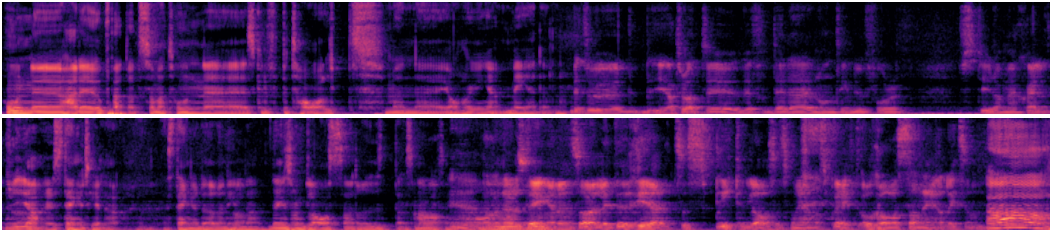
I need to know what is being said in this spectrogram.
Hon eh, hade uppfattat som att hon eh, skulle få betalt, men jag har ju inga medel. Vet du, jag tror att det, det, det där är någonting du får styra med själv. Tror jag. Ja, jag stänger till här. Jag stänger dörren in Ja. där. Det är en sån glasad ruta som Ja. man liksom Ja, har och när du stänger den så lite rejält så spricker glaset som redan har spräckt och rasar ner liksom. Ah!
